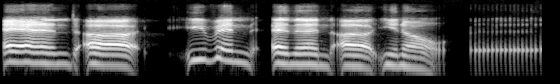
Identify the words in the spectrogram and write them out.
and uh even and then uh you know. Uh,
